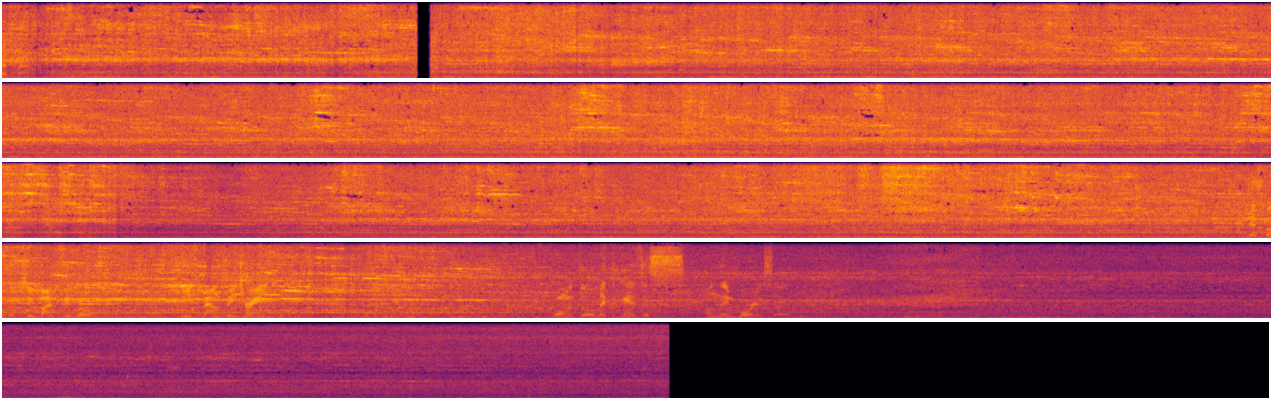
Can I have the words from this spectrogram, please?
westbound. By Zero. Eastbound Z train. Going through Olathe, Kansas on the imported sub.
